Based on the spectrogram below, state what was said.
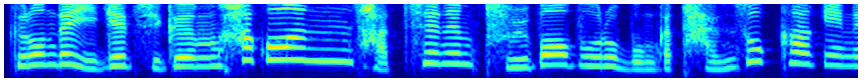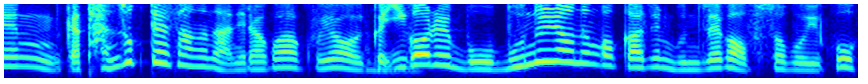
그런데 이게 지금 학원 자체는 불법으로 뭔가 단속하기는 그러니까 단속 대상은 아니라고 하고요. 그러니까 음. 이거를 뭐 문을 여는 것까지는 문제가 없어 보이고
